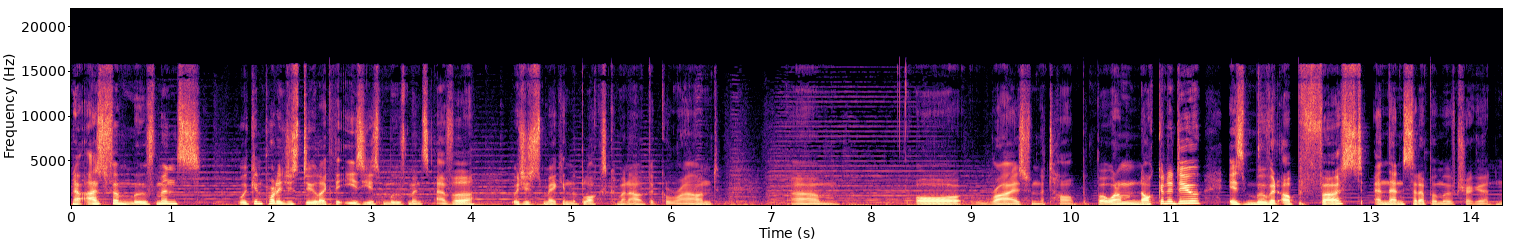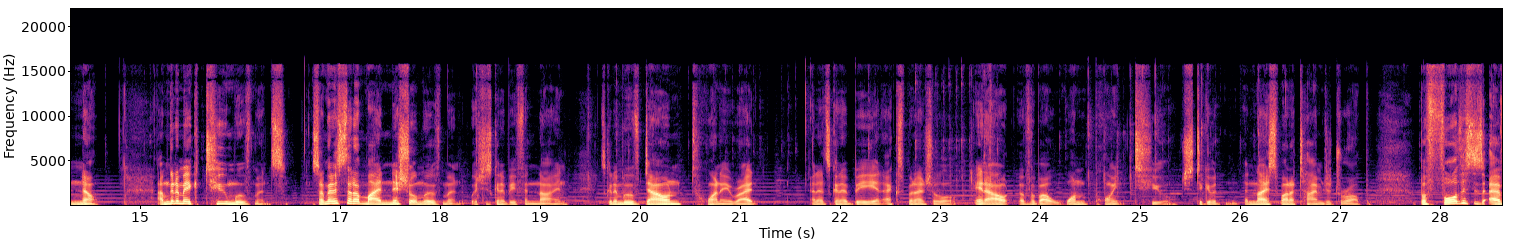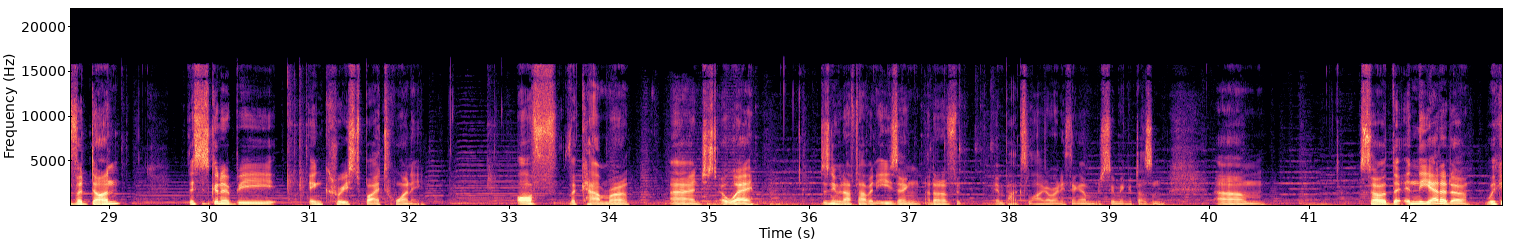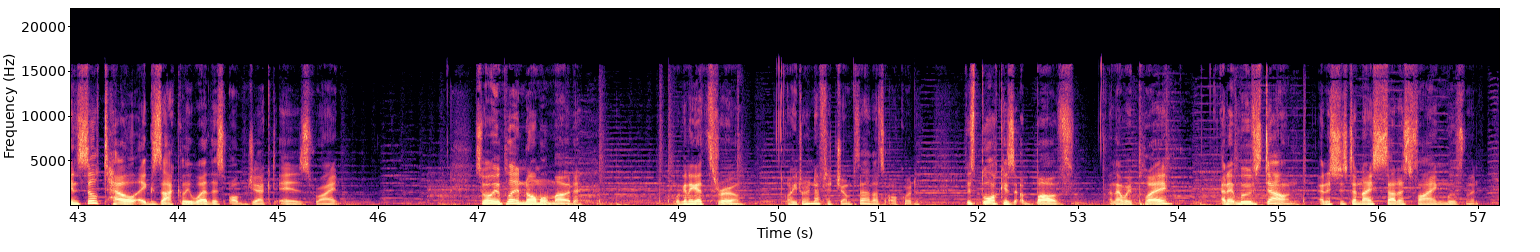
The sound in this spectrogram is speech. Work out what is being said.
Now, as for movements, we can probably just do like the easiest movements ever, which is making the blocks coming out of the ground. Um, or rise from the top. But what I'm not going to do is move it up first and then set up a move trigger. No. I'm going to make two movements. So I'm going to set up my initial movement, which is going to be for 9. It's going to move down 20, right? And it's going to be an exponential in-out of about 1.2, just to give it a nice amount of time to drop. Before this is ever done, this is going to be increased by 20. Off the camera and just away. Doesn't even have to have an easing. I don't know if it impacts lag or anything. I'm assuming it doesn't. Um, so the, in the editor, we can still tell exactly where this object is, right? So when we play in normal mode, we're going to get through. Oh, you don't have to jump there? That's awkward. This block is above, and then we play, and it moves down, and it's just a nice satisfying movement.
